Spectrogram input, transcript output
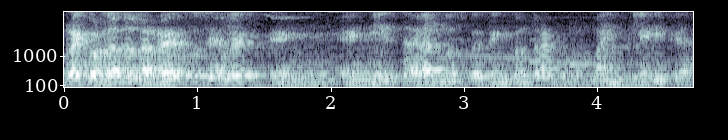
Recordando las redes sociales, en, en, Instagram nos puedes encontrar como Mind Clínica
